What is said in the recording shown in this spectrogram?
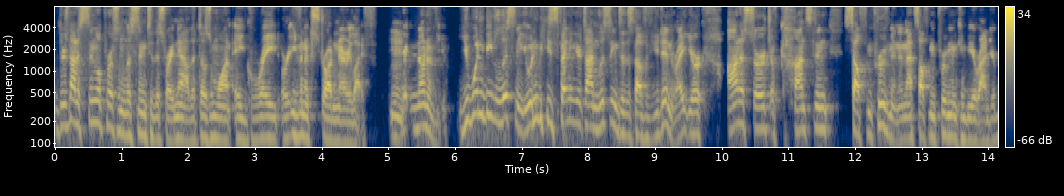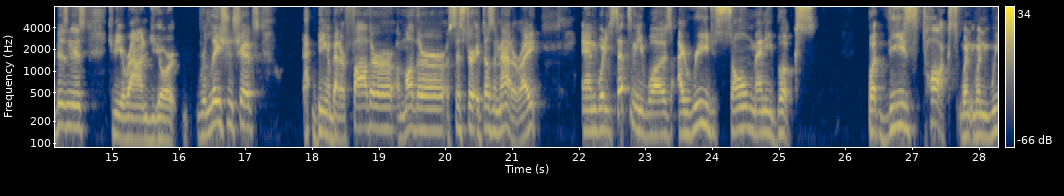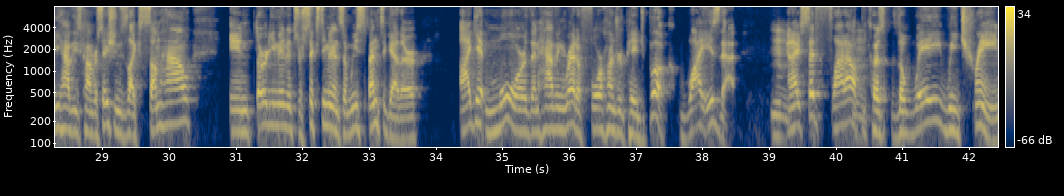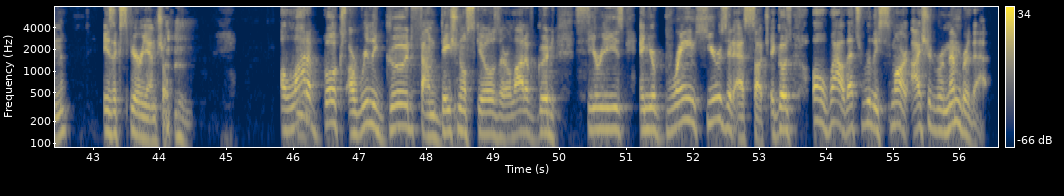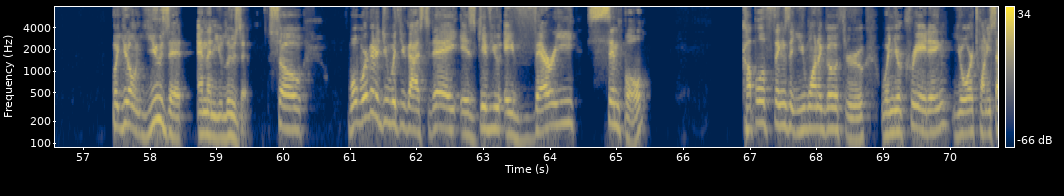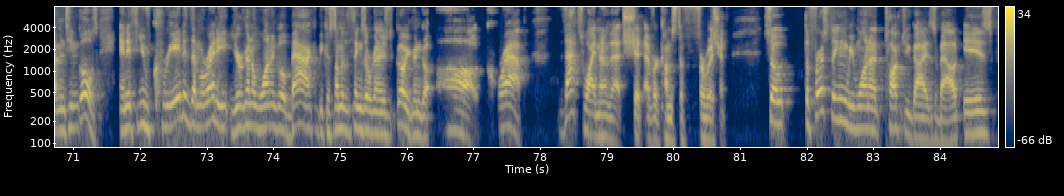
There's not a single person listening to this right now that doesn't want a great or even extraordinary life. Mm. Right? None of you. You wouldn't be listening. You wouldn't be spending your time listening to the stuff if you didn't, right? You're on a search of constant self improvement. And that self improvement can be around your business, can be around your relationships, being a better father, a mother, a sister. It doesn't matter, right? And what he said to me was, I read so many books, but these talks, when, when we have these conversations, like somehow in 30 minutes or 60 minutes that we spend together, I get more than having read a 400 page book. Why is that? Mm. And I said flat out mm. because the way we train is experiential. a lot mm. of books are really good foundational skills. There are a lot of good theories, and your brain hears it as such. It goes, Oh, wow, that's really smart. I should remember that. But you don't use it, and then you lose it. So, what we're going to do with you guys today is give you a very simple couple of things that you want to go through when you're creating your 2017 goals. And if you've created them already, you're going to want to go back because some of the things that we're going to go, you're going to go, oh, crap. That's why none of that shit ever comes to fruition. So, the first thing we want to talk to you guys about is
